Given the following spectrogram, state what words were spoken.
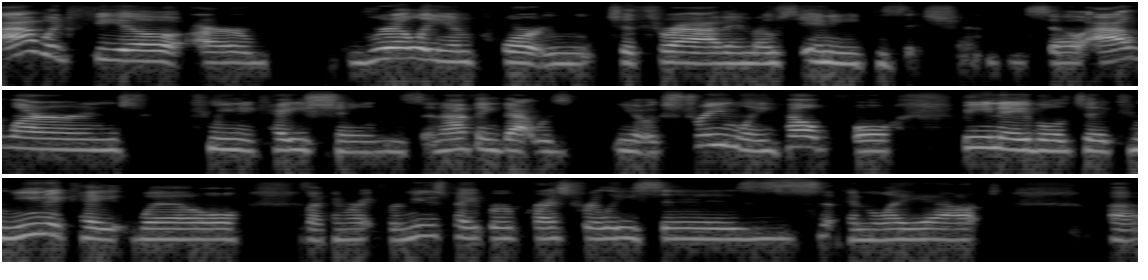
I would feel, are really important to thrive in most any position. So I learned communications and i think that was you know extremely helpful being able to communicate well. I can write for newspaper press releases i can lay out uh,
